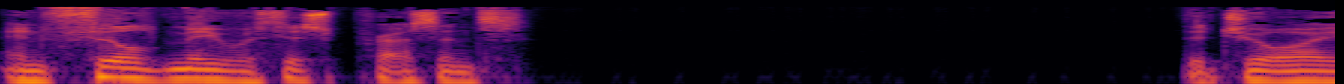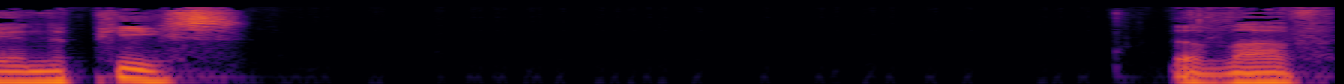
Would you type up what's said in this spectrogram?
and filled me with his presence, the joy and the peace, the love.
